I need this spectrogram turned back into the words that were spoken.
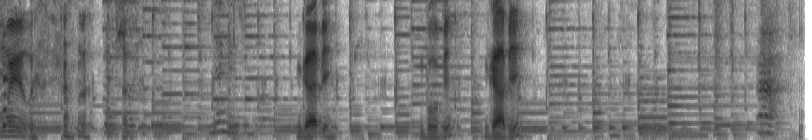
помили. Я в шоке.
